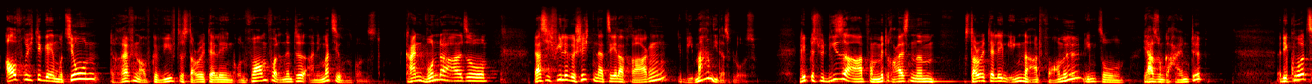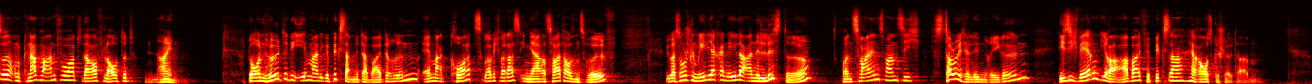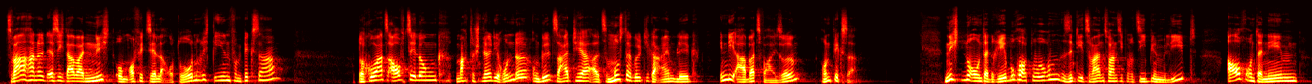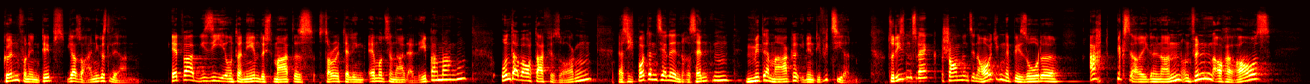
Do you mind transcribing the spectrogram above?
Aufrichtige Emotionen treffen auf gewieftes Storytelling und formvollendete Animationskunst. Kein Wunder also, dass sich viele Geschichtenerzähler fragen, wie machen die das bloß? Gibt es für diese Art von mitreißendem Storytelling irgendeine Art Formel, irgend so, ja, so ein Geheimtipp? Die kurze und knappe Antwort darauf lautet nein. Doch enthüllte die ehemalige Pixar-Mitarbeiterin Emma Kortz, glaube ich war das, im Jahre 2012 über Social-Media-Kanäle eine Liste von 22 Storytelling-Regeln, die sich während ihrer Arbeit für Pixar herausgestellt haben. Zwar handelt es sich dabei nicht um offizielle Autorenrichtlinien von Pixar, doch Goats Aufzählung machte schnell die Runde und gilt seither als mustergültiger Einblick in die Arbeitsweise von Pixar. Nicht nur unter Drehbuchautoren sind die 22 Prinzipien beliebt, auch Unternehmen können von den Tipps ja so einiges lernen. Etwa, wie sie ihr Unternehmen durch smartes Storytelling emotional erlebbar machen und aber auch dafür sorgen, dass sich potenzielle Interessenten mit der Marke identifizieren. Zu diesem Zweck schauen wir uns in der heutigen Episode acht Pixar-Regeln an und finden auch heraus,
